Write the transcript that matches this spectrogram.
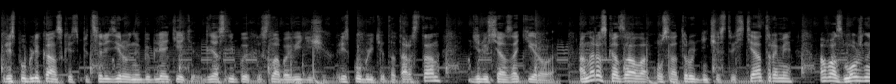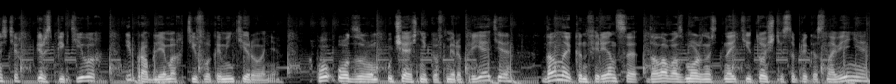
Республиканской специализированной библиотеки для слепых и слабовидящих Республики Татарстан Гелюся Закирова. Она рассказала о сотрудничестве с театрами, о возможностях, перспективах и проблемах тифлокомментирования. По отзывам участников мероприятия, данная конференция дала возможность найти точки соприкосновения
